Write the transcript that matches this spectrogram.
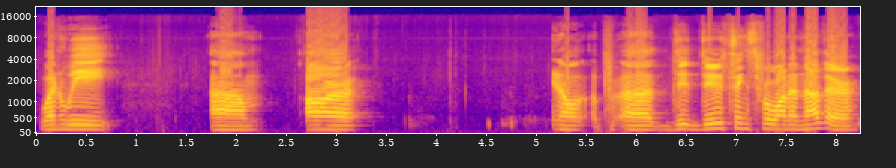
when we um, are, you know, uh, do, do things for one another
